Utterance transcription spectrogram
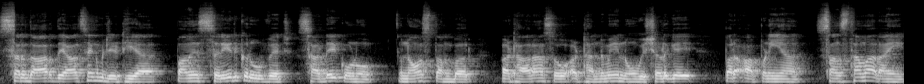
ਸਰਦਾਰ ਦਿਆਲ ਸਿੰਘ ਮਜੀਠੀਆ ਭਾਵੇਂ ਸਰੀਰਕ ਰੂਪ ਵਿੱਚ ਸਾਡੇ ਕੋਲੋਂ 9 ਸਤੰਬਰ 1898 ਨੂੰ ਵਿਛੜ ਗਏ, ਪਰ ਆਪਣੀਆਂ ਸੰਸਥਾਵਾਂ ਰਾਹੀਂ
